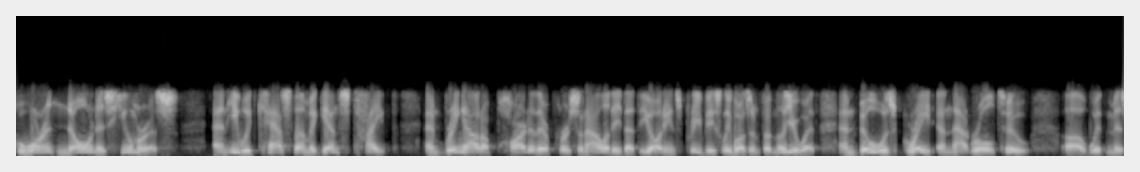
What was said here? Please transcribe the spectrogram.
who weren't known as humorists, and he would cast them against type and bring out a part of their personality that the audience previously wasn't familiar with. And Bill was great in that role too, uh, with Miss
